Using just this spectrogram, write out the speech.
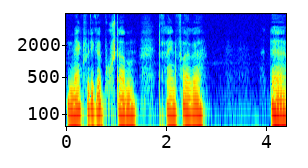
merkwürdige Buchstabenreihenfolge äh,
